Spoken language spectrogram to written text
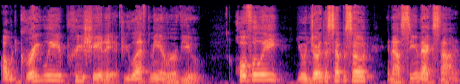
I would greatly appreciate it if you left me a review. Hopefully, you enjoyed this episode, and I'll see you next time.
